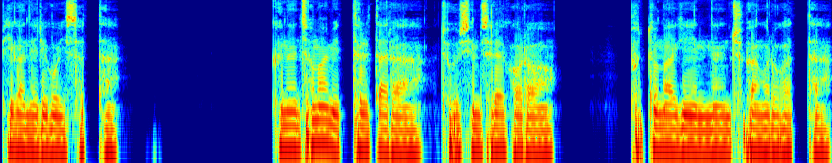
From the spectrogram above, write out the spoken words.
비가 내리고 있었다. 그는 처마 밑을 따라 조심스레 걸어 부뚜막이 있는 주방으로 갔다.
